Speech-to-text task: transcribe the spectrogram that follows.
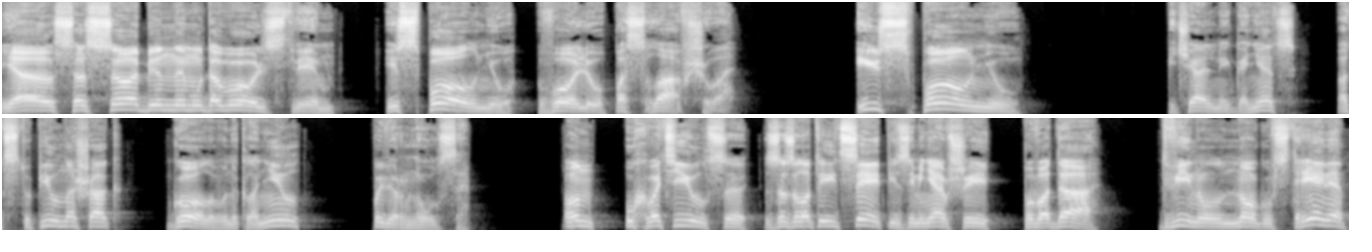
«Я с особенным удовольствием исполню волю пославшего». «Исполню!» Печальный гонец отступил на шаг, голову наклонил, повернулся. Он ухватился за золотые цепи, заменявшие повода, двинул ногу в стремя,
